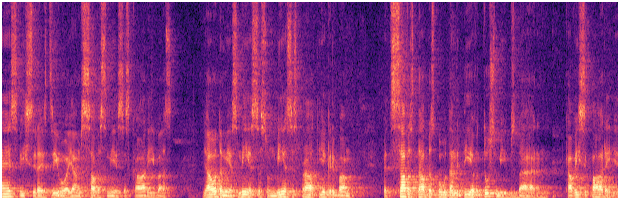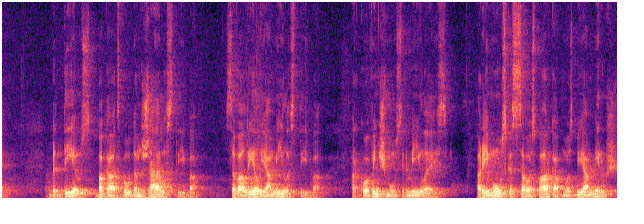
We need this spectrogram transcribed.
mēs visi reiz dzīvojām savas miesas kārībās, ļaudamies miesas un miesas prāta iegribām, pēc savas dabas būdami dieva dusmības bērni, kā visi pārējie. Bet Dievs, bagāts būdams žēlastībā, savā lielajā mīlestībā, ar ko Viņš mūs ir mīlējis. Arī mūs, kas savos pārkāpumos bijām miruši,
